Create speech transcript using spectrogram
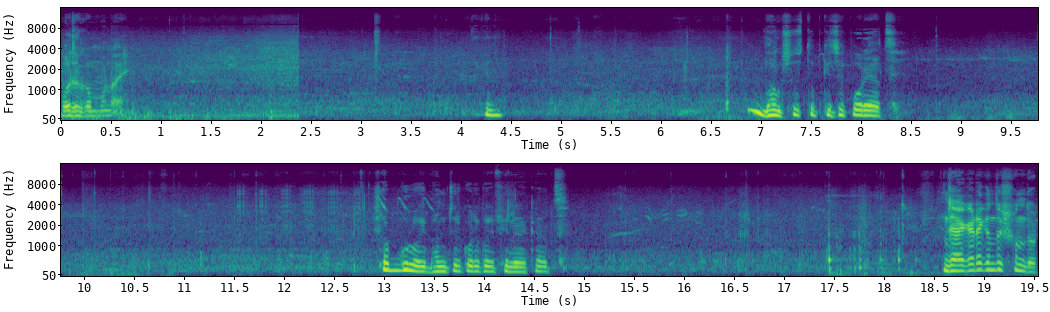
বোধগম্য নয়। ধ্বংসস্তূপ কিছু পড়ে আছে। সবগুলোই ভাঙচুর করে করে ফেলে রাখা আছে। জায়গাটা কিন্তু সুন্দর।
